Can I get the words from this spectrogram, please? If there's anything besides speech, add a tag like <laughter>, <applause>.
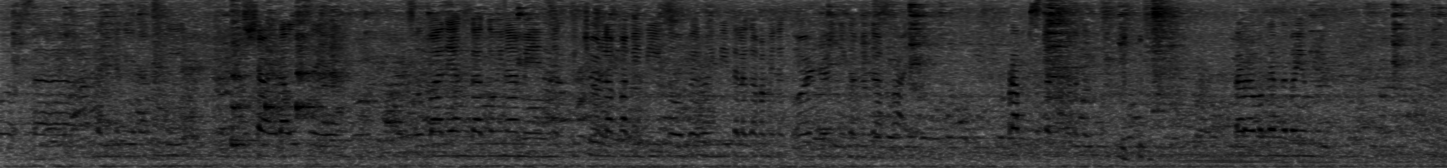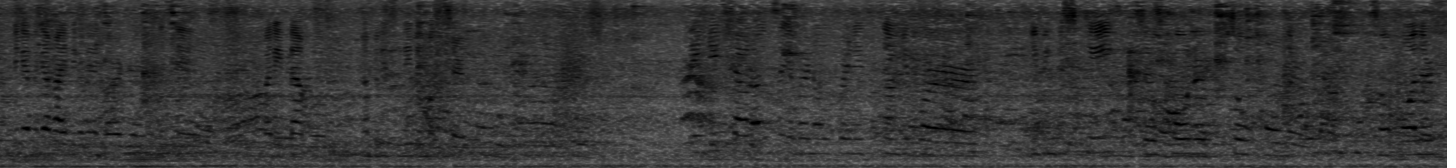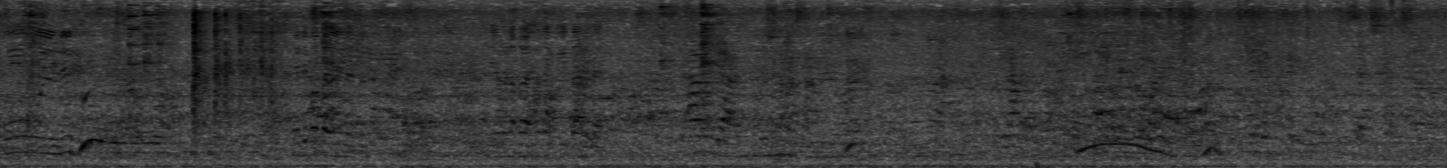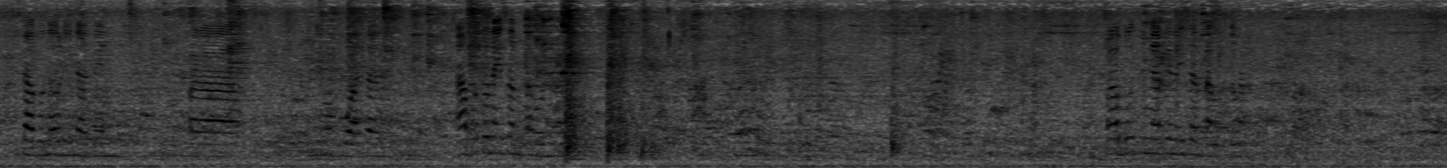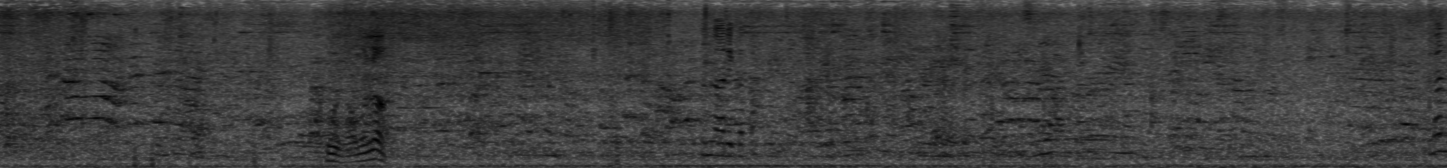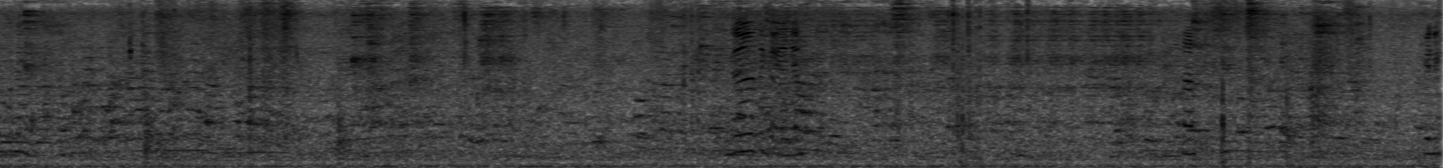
po sa nagbigay ng cake. Shoutout sa iyo. So, bali ang gagawin namin, nagpicture lang kami dito, pero hindi talaga kami nag-order, hindi kami kakain. Props lang talaga yun. <laughs> Para maganda ba yung view. Hindi kami kakain, hindi kami nag-order. Kasi, balita ko, ang bilis dito mag-serve. Thank you, shoutout sa Bernal Furniture. Thank you for giving this cake. So color, so color, so colorful. Pwede ba kainin na to? Hindi naman naka, nakikita nila. Itago na uli natin para hindi mabuwasan. Abot to na isang taon. Paabutin natin na isang taon to. Uy, ako na. Kunwari ka pa. Ilan mo na Hindi na natin kainin.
